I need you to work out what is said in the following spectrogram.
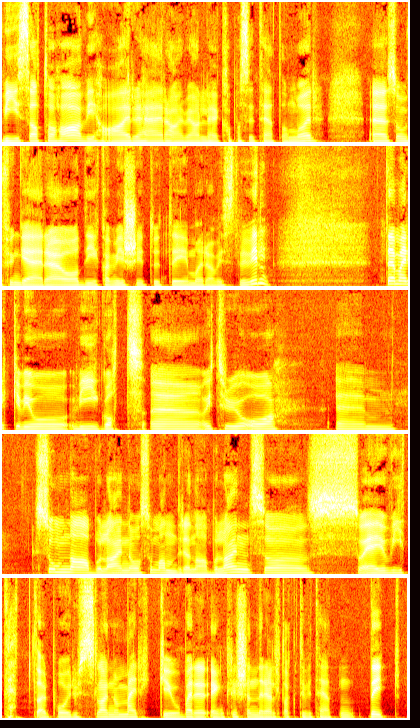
vise at ha, vi har, her har vi alle kapasitetene våre eh, som fungerer, og de kan vi skyte ut i morgen hvis vi vil. Det merker vi jo vi godt. Eh, og jeg tror jo òg eh, som naboland og som andre naboland, så, så, er jo vi tettere på Russland og merker jo bare egentlig generelt aktiviteten. Det er ikke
